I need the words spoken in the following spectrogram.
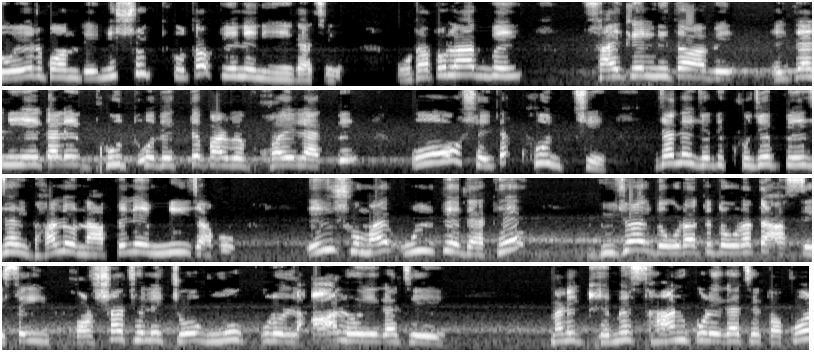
দইয়ের গন্ধে নিশ্চয়ই কোথাও টেনে নিয়ে গেছে। ওটা তো লাগবেই। সাইকেল নিতে হবে। এইটা নিয়ে গেলে ভূত ও দেখতে পারবে, ভয় লাগবে। ও সেইটা খুঁজছে। জানে যদি খুঁজে পেয়ে যাই ভালো, না পেলে এমনিই যাব। এই সময় উল্টে দেখে বিজয় দৌড়াতে দৌড়াতে আসছে। সেই ফর্সা ছেলে চোখ মুখ পুরো লাল হয়ে গেছে। মানে ঘেমে স্নান করে গেছে তখন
